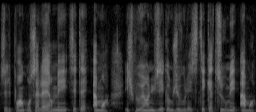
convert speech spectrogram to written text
c'était pas un gros salaire, mais c'était à moi. Et je pouvais en user comme je voulais. C'était quatre sous, mais à moi.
